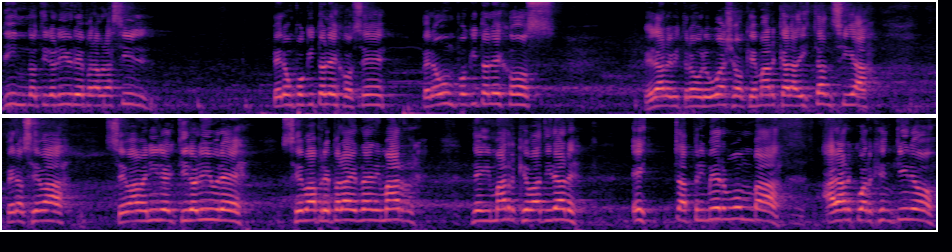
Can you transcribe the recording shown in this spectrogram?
Lindo tiro libre para Brasil. Pero un poquito lejos, ¿eh? Pero un poquito lejos. El árbitro uruguayo que marca la distancia. Pero se va. Se va a venir el tiro libre. Se va a preparar Neymar. Neymar que va a tirar esta primer bomba al arco argentino.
